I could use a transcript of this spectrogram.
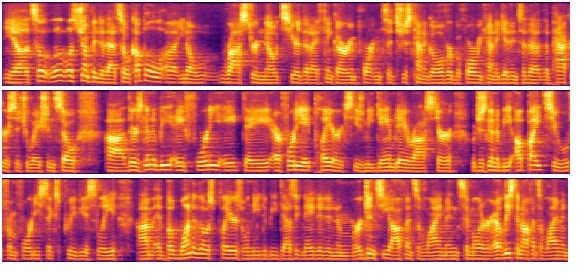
Yeah, so let's jump into that. So a couple, uh, you know, roster notes here that I think are important to just kind of go over before we kind of get into the the Packers situation. So uh, there's going to be a 48 day or 48 player, excuse me, game day roster, which is going to be up by two from 46 previously. Um, and, but one of those players will need to be designated an emergency offensive lineman, similar, at least an offensive lineman,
